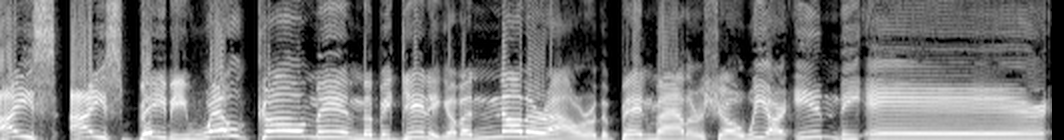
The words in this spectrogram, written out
Ice, ice, baby. Welcome in the beginning of another hour of the Ben Maller Show. We are in the air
